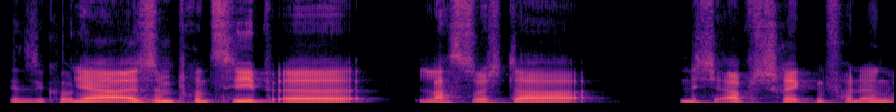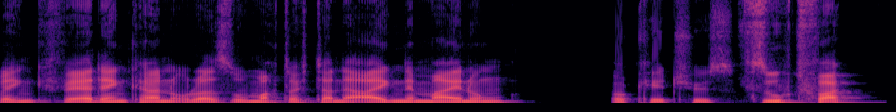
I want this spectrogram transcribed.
10 Sekunden? Ja, also im Prinzip, äh, lasst euch da nicht abschrecken von irgendwelchen Querdenkern oder so, macht euch da eine eigene Meinung. Okay, tschüss. Sucht Fak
